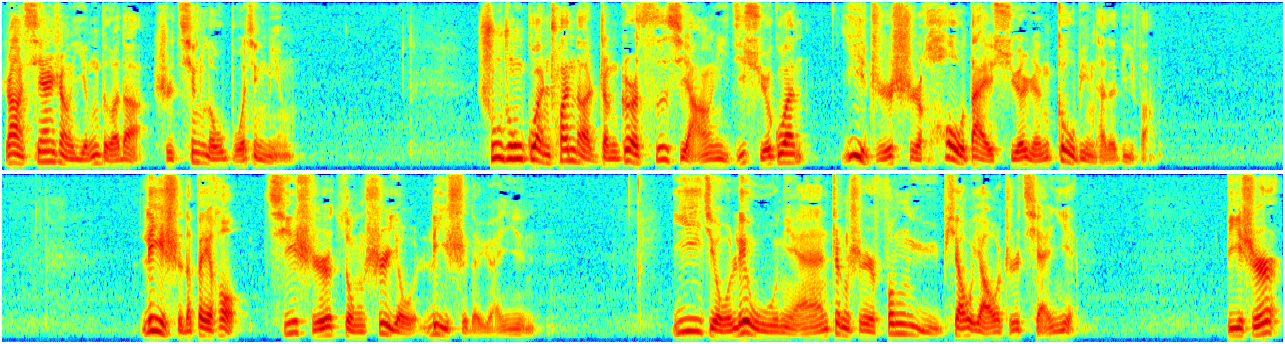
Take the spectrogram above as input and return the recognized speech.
让先生赢得的是青楼薄幸名。书中贯穿的整个思想以及学观。一直是后代学人诟病他的地方。历史的背后，其实总是有历史的原因。一九六五年正是风雨飘摇之前夜，彼时，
